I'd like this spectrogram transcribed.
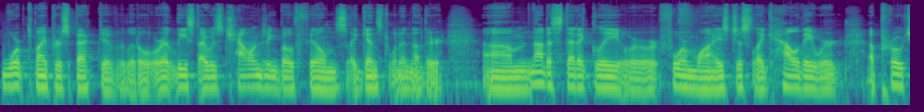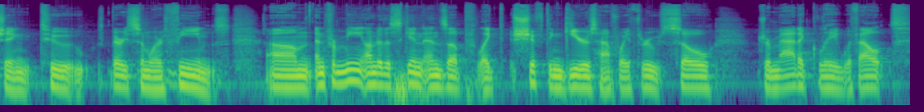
warped my perspective a little, or at least I was challenging both films against one another, um, not aesthetically or form wise, just like how they were approaching two very similar themes. Um, and for me, Under the Skin ends up like shifting gears halfway through so dramatically without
